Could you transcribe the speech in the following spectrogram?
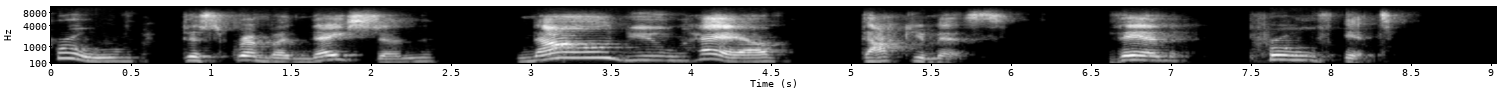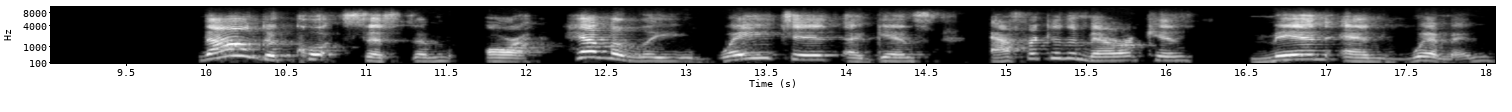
prove discrimination, now you have documents. Then prove it. Now the court system are heavily weighted against African American men and women,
